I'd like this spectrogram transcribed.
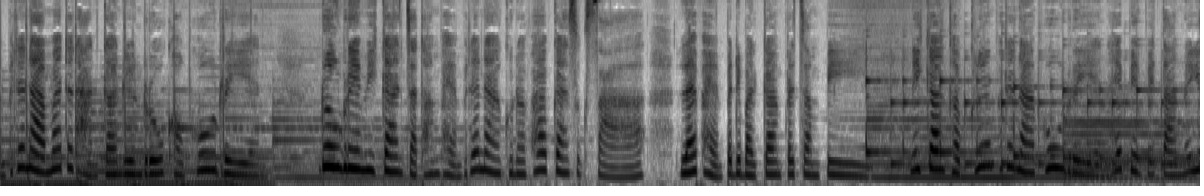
นพัฒนามาตรฐานการเรียนรู้ของผู้เรียน โรงเรียนมีการจัดทำแผนพัฒนาคุณภาพการศึกษา และแผนปฏิบัติการประจำปี ในการขับเคลื่อนพัฒนาผู้เรียนให้เป็นไปตามนโย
